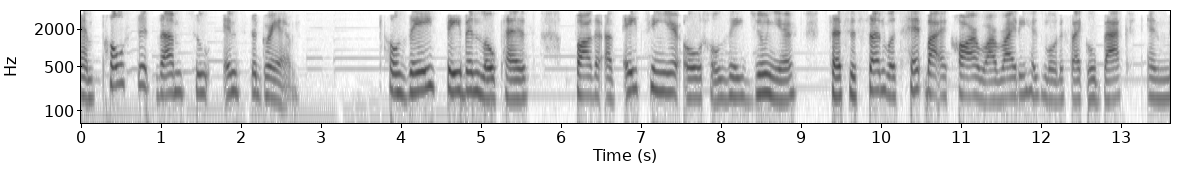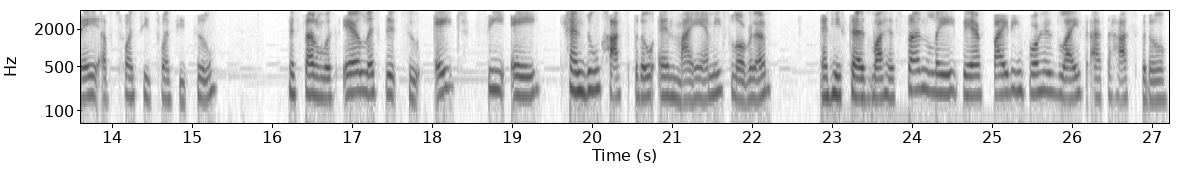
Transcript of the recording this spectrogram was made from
and posted them to Instagram. Jose Fabian Lopez, father of 18-year-old Jose Jr., says his son was hit by a car while riding his motorcycle back in May of 2022. His son was airlifted to HCA Kendall Hospital in Miami, Florida. And he says while his son laid there fighting for his life at the hospital,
